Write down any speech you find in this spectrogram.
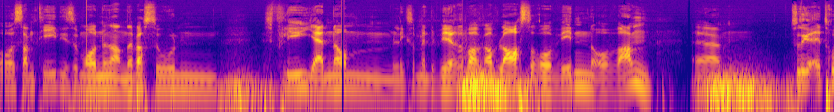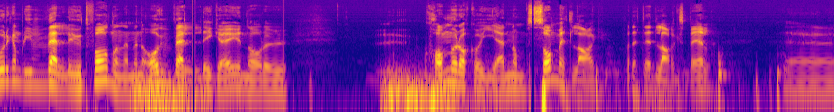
Og samtidig så må den andre personen fly gjennom liksom et virvar av laser og vind og vann. Um, så jeg tror det kan bli veldig utfordrende, men også veldig gøy når du uh, kommer dere gjennom som et lag, for dette er et lagspill. Uh,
